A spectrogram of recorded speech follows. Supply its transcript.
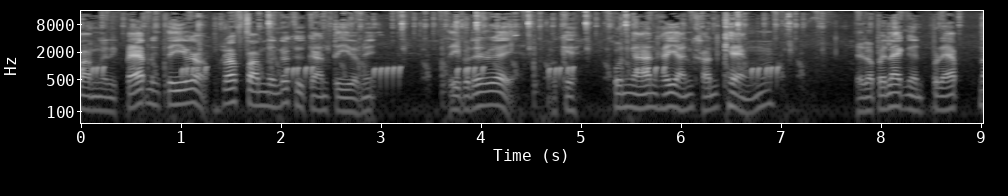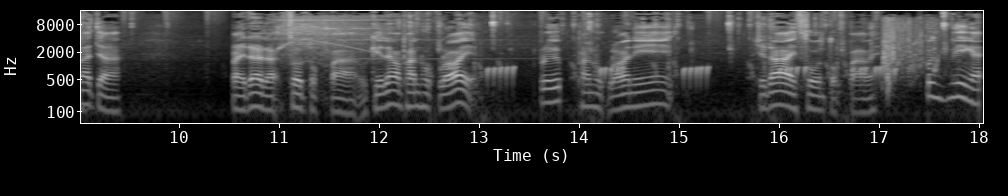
ฟาร์มเงินอีกแป๊บหนึ่งตีก่อนรับฟาร์มเงินก็คือการตีแบบนี้ ตีไปเรื่อยๆโอเค คนงานขยันขันแข็ง เดี๋ยวเราไปแลกเงินแป๊บน่าจะไปได้ละโซนตกปลาโอเคได้มาพันหกร้อยปึ๊บพันหกร้อยนี้ จะได้โซนตกปลาไหมปึ้งนี่ไง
